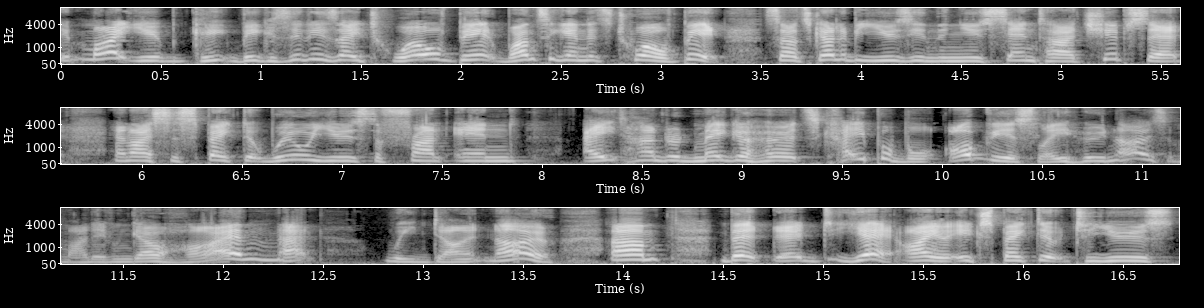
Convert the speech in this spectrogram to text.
it might you because it is a 12-bit. Once again, it's 12-bit, so it's going to be using the new Centaur chipset, and I suspect it will use the front end 800 megahertz capable. Obviously, who knows? It might even go higher than that. We don't know. Um, but uh, yeah, I expect it to use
